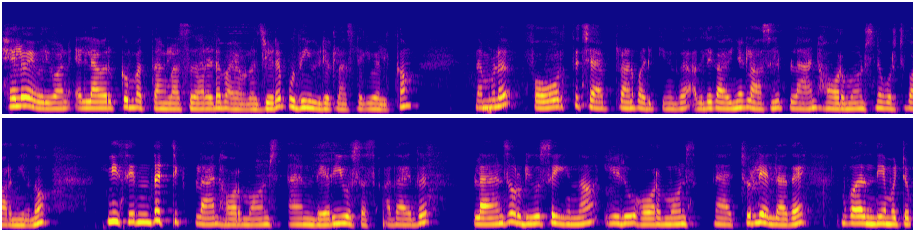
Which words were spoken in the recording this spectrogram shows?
ഹലോ എവരി വൺ എല്ലാവർക്കും പത്താം ക്ലാസ്സുകാരുടെ ബയോളജിയുടെ പുതിയ വീഡിയോ ക്ലാസ്സിലേക്ക് വെൽക്കം നമ്മൾ ഫോർത്ത് ചാപ്റ്റർ ആണ് പഠിക്കുന്നത്. അതിൽ കഴിഞ്ഞ ക്ലാസ്സിൽ പ്ലാന്റ് ഹോർമോൺസിനെ കുറിച്ച് പറഞ്ഞിരുന്നു. ഇനി synthetic plant hormones and their uses അതായത് പ്ലാന്റ്സ് പ്രൊഡ്യൂസ് ചെയ്യുന്ന ഈ ഒരു ഹോർമോൺസ് നാച്ചുറലി അല്ലാതെ നമുക്ക് അവർ എന്ത് ചെയ്യാൻ പറ്റും?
